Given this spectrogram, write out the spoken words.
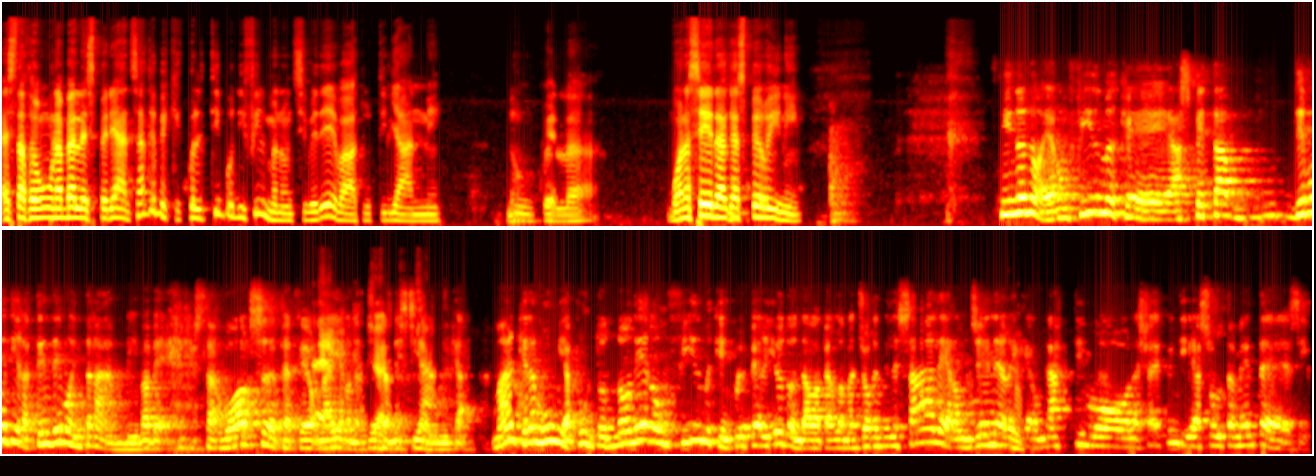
è stata una bella esperienza, anche perché quel tipo di film non si vedeva tutti gli anni. No. Quel... Buonasera Gasperini. Sì, no, no, era un film che aspettavo, devo dire, attendevo entrambi. Vabbè, Star Wars perché ormai eh, era una certo, messianica, certo. ma anche La mummia, appunto, non era un film che in quel periodo andava per la maggiore delle sale, era un genere no. che era un attimo lasciare, quindi assolutamente sì,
